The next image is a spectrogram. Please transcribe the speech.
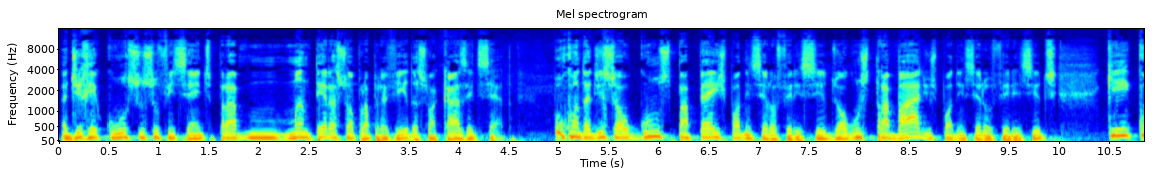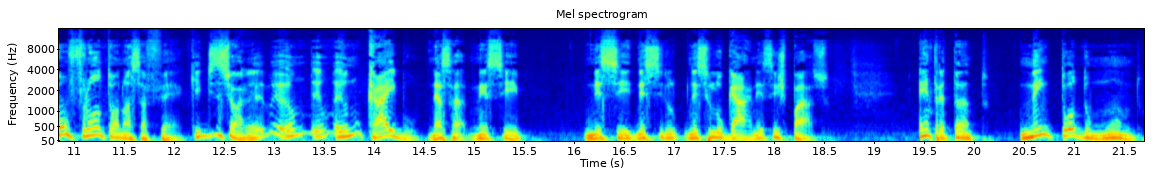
eh, de recursos suficientes para manter a sua própria vida, a sua casa, etc. Por conta disso, alguns papéis podem ser oferecidos, alguns trabalhos podem ser oferecidos que confrontam a nossa fé, que dizem olha, eu, eu, eu não caibo nessa, nesse, nesse, nesse, nesse lugar, nesse espaço. Entretanto, nem todo mundo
